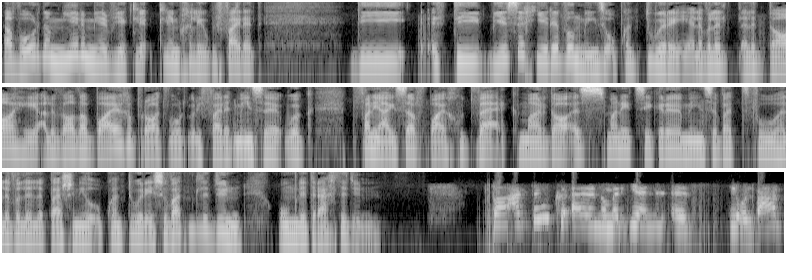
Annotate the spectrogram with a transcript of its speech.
daar word nou meer en meer weer klem gelê op die feit dat die die besighede wil mense op kantore hê. Hulle wil hulle daar hê alhoewel daar baie gepraat word oor die feit dat mense ook van die huis af baie goed werk, maar daar is maar net sekere mense wat voel hulle wil hulle personeel op kantoor hê. So wat moet hulle doen om dit reg te doen? Wel, ek dink uh, nommer 1 is die ontwerp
